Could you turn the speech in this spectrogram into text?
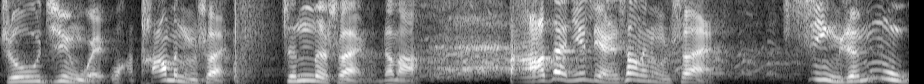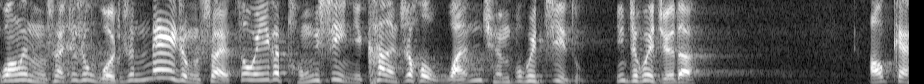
周俊伟，哇，他们那么帅，真的帅，你知道吗？打在你脸上的那种帅，吸引人目光的那种帅，就是我就是那种帅。作为一个同性，你看了之后完全不会嫉妒，你只会觉得 OK。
